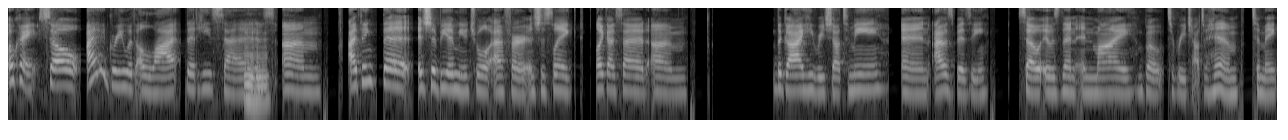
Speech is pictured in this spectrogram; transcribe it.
Okay, so I agree with a lot that he says. Um, I think that it should be a mutual effort. It's just like, like I said, um, the guy he reached out to me, and I was busy, so it was then in my boat to reach out to him to make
